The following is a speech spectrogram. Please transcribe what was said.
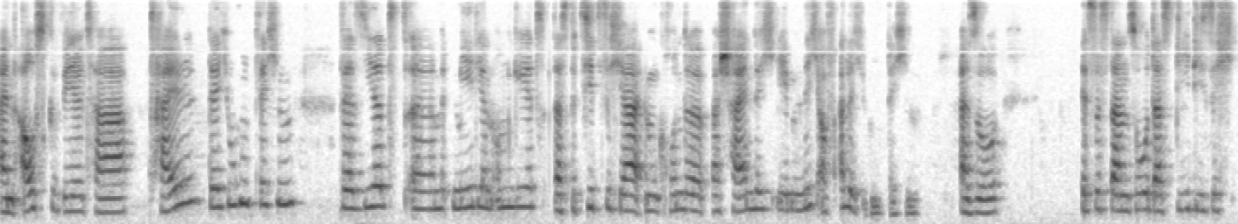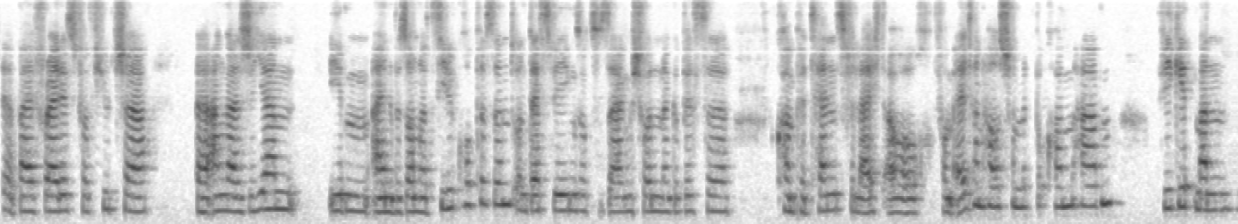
ein ausgewählter Teil der Jugendlichen versiert äh, mit Medien umgeht. Das bezieht sich ja im Grunde wahrscheinlich eben nicht auf alle Jugendlichen. Also ist es dann so, dass die, die sich äh, bei Fridays for Future äh, engagieren, eben eine besondere Zielgruppe sind und deswegen sozusagen schon eine gewisse Kompetenz vielleicht auch vom Elternhaus schon mitbekommen haben? Wie geht man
